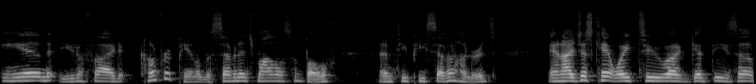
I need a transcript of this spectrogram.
and Unified Comfort panel, the 7-inch models of both, MTP 700s. And I just can't wait to uh, get these uh,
